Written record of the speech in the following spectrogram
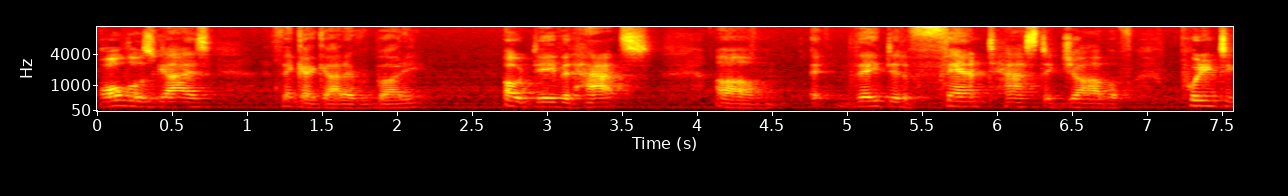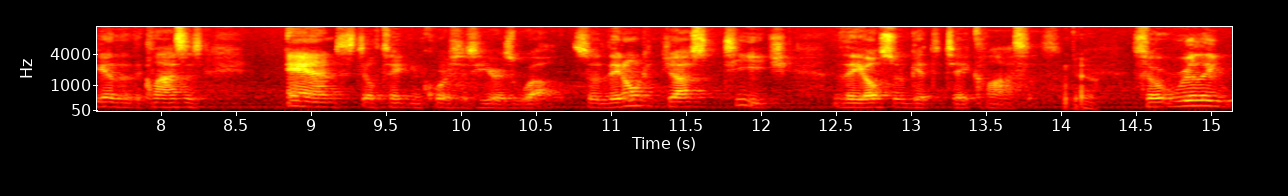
all those guys. I think I got everybody. Oh, David Hatz. Um, they did a fantastic job of putting together the classes and still taking courses here as well. So they don't just teach, they also get to take classes. Yeah. So it really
